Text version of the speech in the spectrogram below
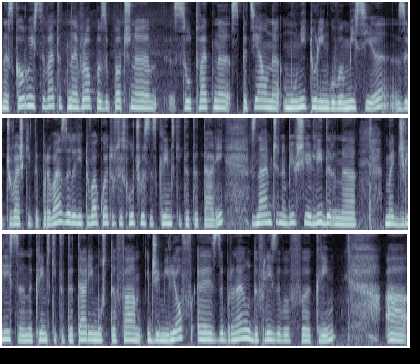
Наскоро и съветът на Европа започна съответна специална мониторингова мисия за човешките права заради това, което се случва с кримските татари. Знаем, че на бившия лидер на Меджлиса на кримските татари Мустафа Джемилев е забранено да влиза в Крим. А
